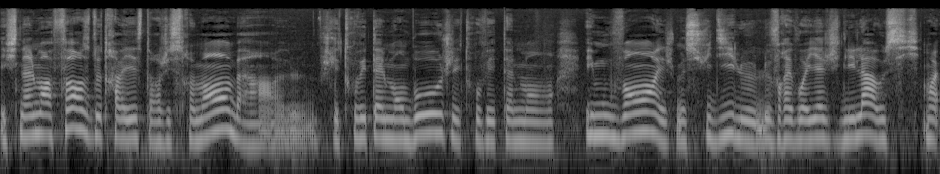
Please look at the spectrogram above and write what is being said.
Et finalement, à force de travailler cet enregistrement, ben, je l'ai trouvé tellement beau, je l'ai trouvé tellement émouvant, et je me suis dit, le, vrai voyage, il est là aussi. Bah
